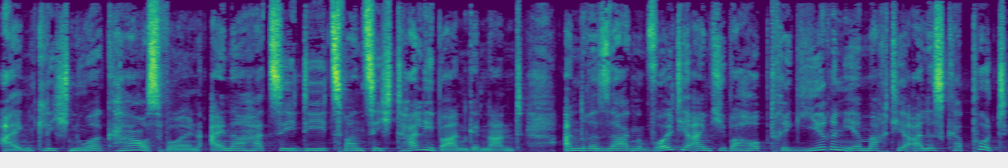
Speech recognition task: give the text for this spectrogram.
eigentlich nur Chaos wollen. Einer hat sie die 20 Taliban genannt. Andere sagen, wollt ihr eigentlich überhaupt regieren? Ihr macht hier alles kaputt.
